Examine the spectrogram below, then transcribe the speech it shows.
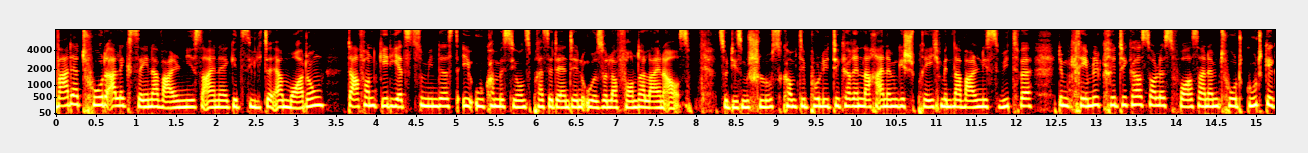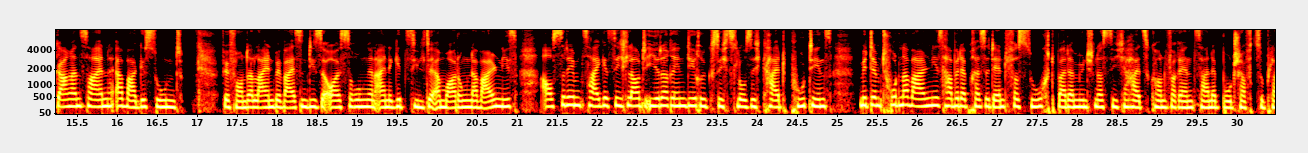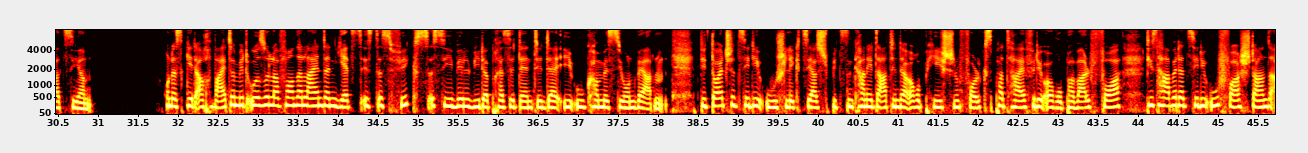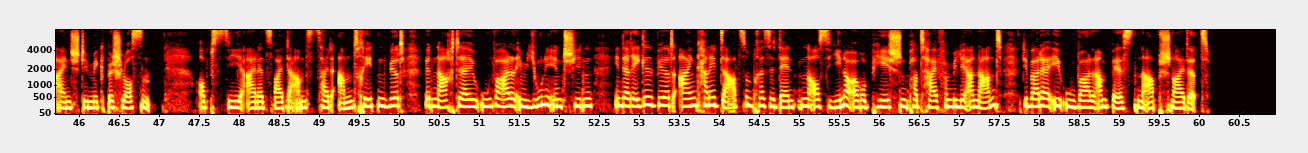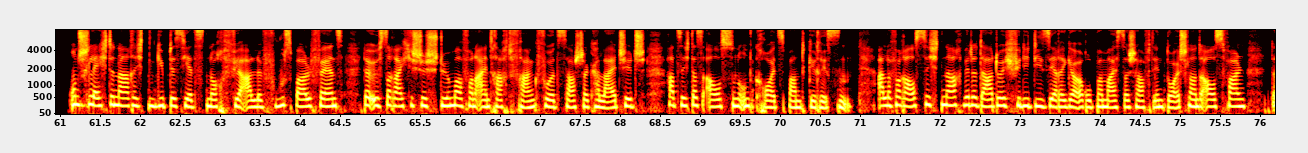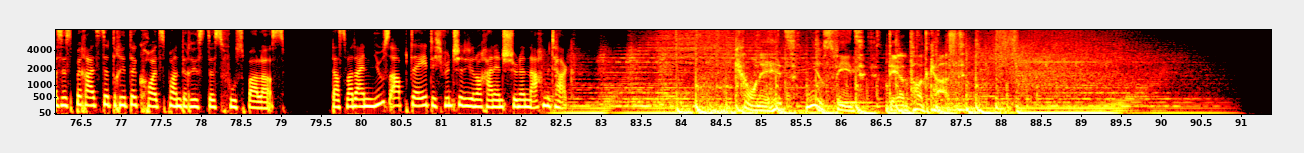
War der Tod Alexei Nawalnys eine gezielte Ermordung? Davon geht jetzt zumindest EU-Kommissionspräsidentin Ursula von der Leyen aus. Zu diesem Schluss kommt die Politikerin nach einem Gespräch mit Nawalnys Witwe. Dem Kreml-Kritiker soll es vor seinem Tod gut gegangen sein, er war gesund. Für von der Leyen beweisen diese Äußerungen eine gezielte Ermordung Nawalnys. Außerdem zeige sich laut ihr darin die Rücksichtslosigkeit Putins. Mit dem Tod Nawalnys habe der Präsident versucht, bei der Münchner Sicherheitskonferenz seine Botschaft zu platzieren. Und es geht auch weiter mit Ursula von der Leyen, denn jetzt ist es fix. Sie will wieder Präsidentin der EU-Kommission werden. Die deutsche CDU schlägt sie als Spitzenkandidatin der Europäischen Volkspartei für die Europawahl vor. Dies habe der CDU-Vorstand einstimmig beschlossen. Ob sie eine zweite Amtszeit antreten wird, wird nach der EU-Wahl im Juni entschieden. In der Regel wird ein Kandidat zum Präsidenten aus jener europäischen Parteifamilie ernannt, die bei der EU-Wahl am besten abschneidet. Und schlechte Nachrichten gibt es jetzt noch für alle Fußballfans. Der österreichische Stürmer von Eintracht Frankfurt, Sascha Kalajdzic, hat sich das Außen- und Kreuzband gerissen. Aller Voraussicht nach wird er dadurch für die diesjährige Europameisterschaft in Deutschland ausfallen. Das ist bereits der dritte Kreuzbandriss des Fußballers. Das war dein News-Update. Ich wünsche dir noch einen schönen Nachmittag. Krone Hits, Newsfeed, der Podcast.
